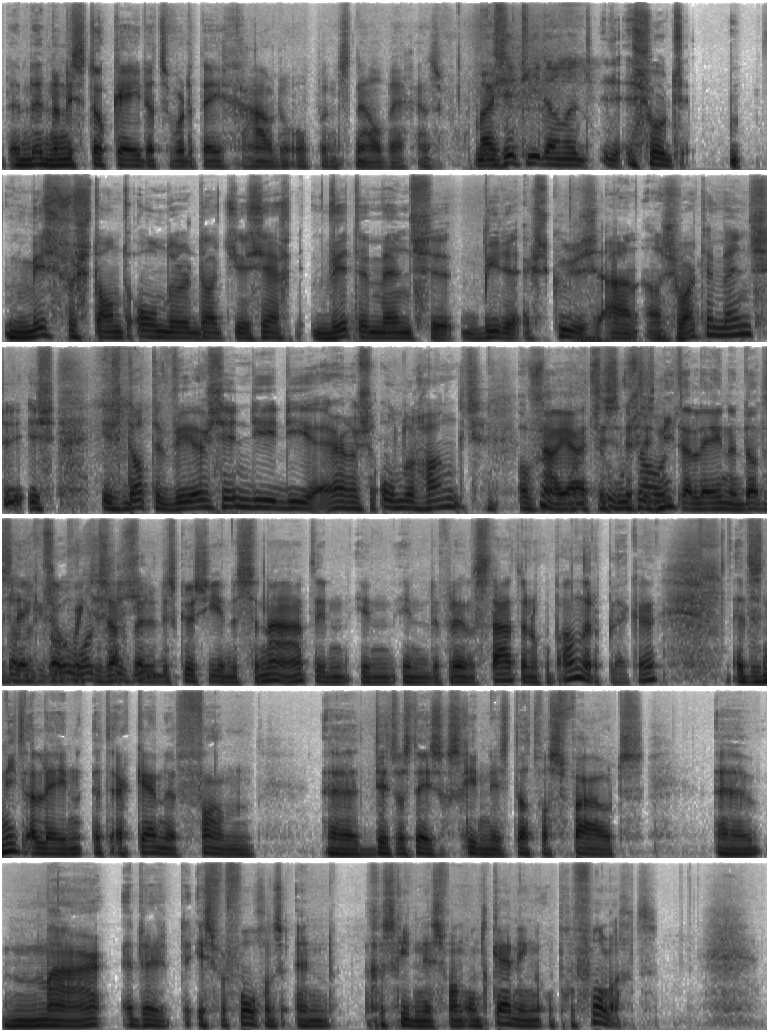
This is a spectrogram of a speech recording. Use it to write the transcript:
dan is het oké okay dat ze worden tegengehouden op een snelweg enzovoort. Maar zit hier dan een soort misverstand onder dat je zegt... witte mensen bieden excuses aan aan zwarte mensen? Is, is dat de weerzin die, die ergens onder hangt? Of, nou ja, het is, het is niet alleen... en dat is denk ik ook wat je zag bij de discussie in de Senaat... in, in, in de Verenigde Staten en ook op andere plekken. Het is niet alleen het erkennen van... Uh, dit was deze geschiedenis, dat was fout... Uh, maar er is vervolgens een geschiedenis van ontkenning op gevolgd.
